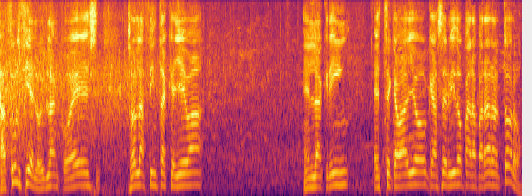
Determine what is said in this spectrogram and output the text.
Azul cielo y blanco es son las cintas que lleva en la crin este caballo que ha servido para parar al toro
